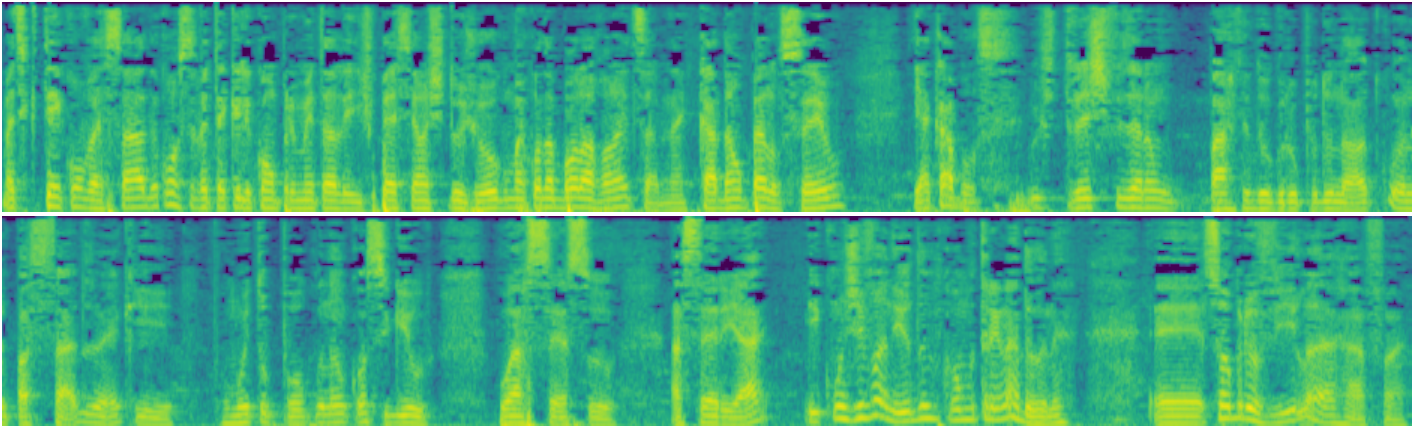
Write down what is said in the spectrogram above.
mas que tem conversado, certeza vai ter aquele cumprimento ali especial antes do jogo, mas quando a bola rola a gente sabe, né? Cada um pelo seu e acabou-se. Os três fizeram parte do grupo do Náutico ano passado, né? Que por muito pouco não conseguiu o acesso à Série A e com o Givanildo como treinador, né? É, sobre o Vila, Rafa,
